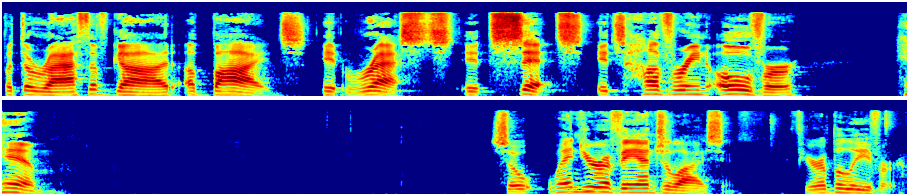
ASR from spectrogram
but the wrath of God abides. It rests, it sits, it's hovering over him." So when you're evangelizing, if you're a believer,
